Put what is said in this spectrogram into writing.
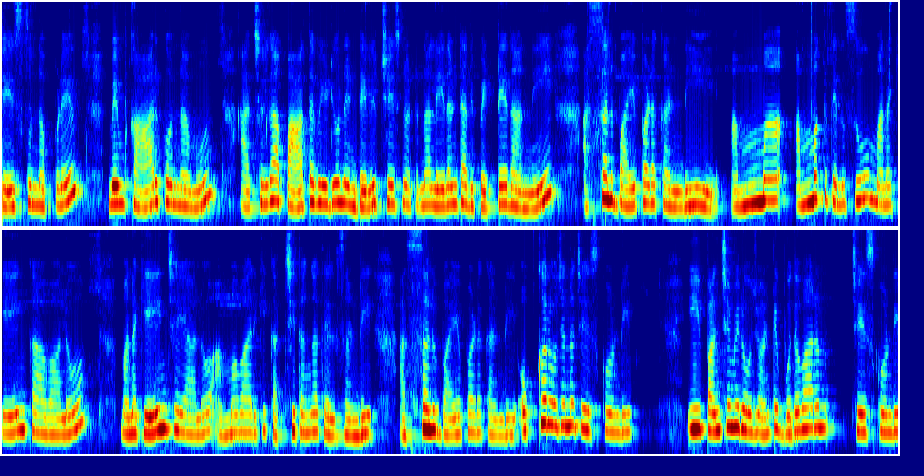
చేస్తున్నప్పుడే మేము కారు కొన్నాము. యాక్చువల్గా ఆ పాత వీడియో నేను డెలీట్ చేసినట్టున్నా లేదంటే అది పెట్టేదాన్ని. అస్సలు భయపడకండి. అమ్మ అమ్మకి తెలుసు మనకేం కావాలో మనకేం చేయాలో అమ్మవారికి ఖచ్చితంగా తెలుసండి. అస్సలు భయపడకండి. ఒక్క రోజన చేసుకోండి. ఈ పంచమి రోజు అంటే బుధవారం చేసుకోండి.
